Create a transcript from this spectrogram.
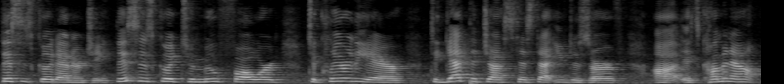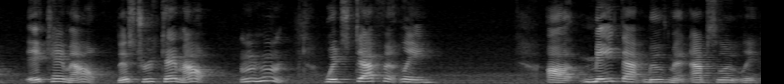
this is good energy. This is good to move forward, to clear the air, to get the justice that you deserve. Uh, it's coming out. It came out. This truth came out. Mm-hmm. Which definitely uh, made that movement, absolutely,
